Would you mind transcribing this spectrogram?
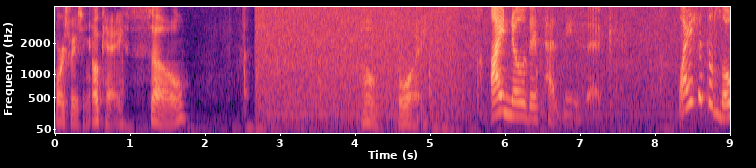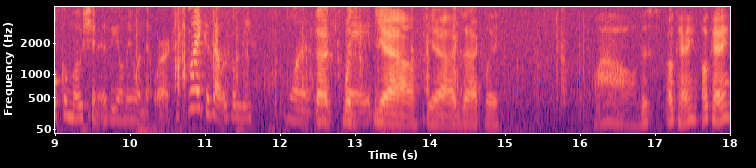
Horse racing. Okay, so. Oh boy. I know this had music. Why is it the locomotion is the only one that works? It's probably because that was the least one that, That was yeah, yeah, exactly. Wow, this okay, okay.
